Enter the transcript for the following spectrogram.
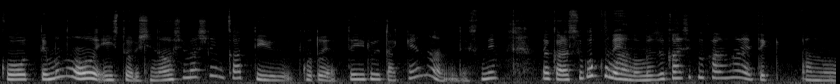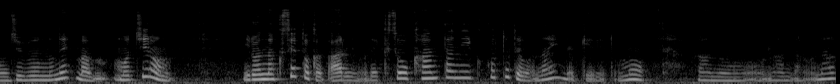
考ってものをインストールし直しませんかっていうことをやっているだけなんですね。だからすごくねあの難しく考えてあの自分のね、まあ、もちろんいろんな癖とかがあるのでそう簡単にいくことではないんだけれどもあのなんだろうな。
